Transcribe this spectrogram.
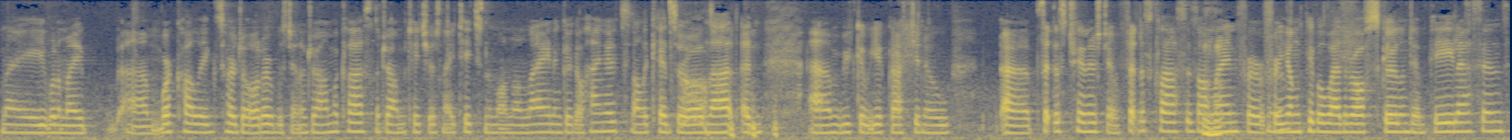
my one of my um, work colleagues her daughter was doing a drama class and the drama teacher is now teaching them on online and Google Hangouts and all the kids are on that. And um, you've, got, you've got you know uh, fitness trainers doing fitness classes mm-hmm. online mm-hmm. for, for yeah. young people while they're off school and doing PE lessons.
